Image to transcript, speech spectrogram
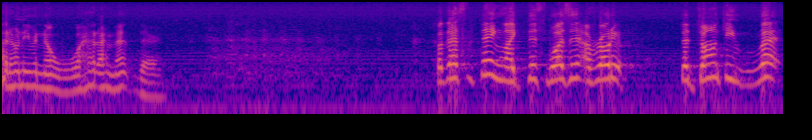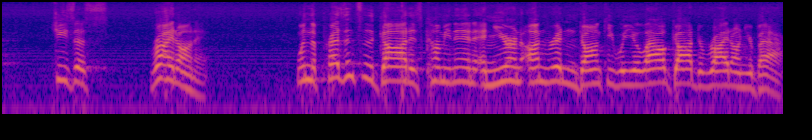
I don't even know what I meant there. But that's the thing, like, this wasn't a rodeo. The donkey let Jesus ride on it. When the presence of God is coming in and you're an unridden donkey, will you allow God to ride on your back?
